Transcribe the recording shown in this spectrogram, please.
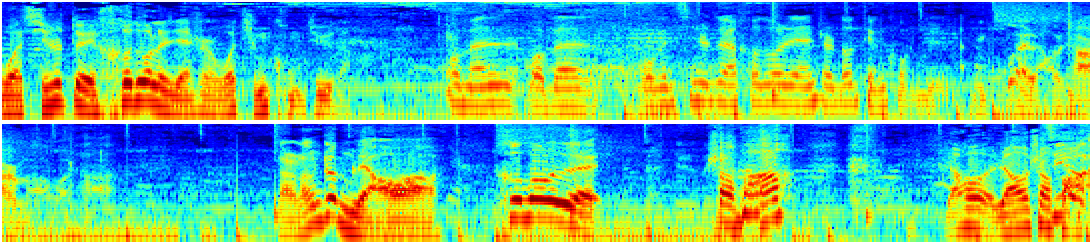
我其实对喝多了这件事我挺恐惧的。我们我们我们其实对喝多这件事都挺恐惧的。你会聊天吗？我操，哪能这么聊啊？喝多了得上房，然后然后上房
